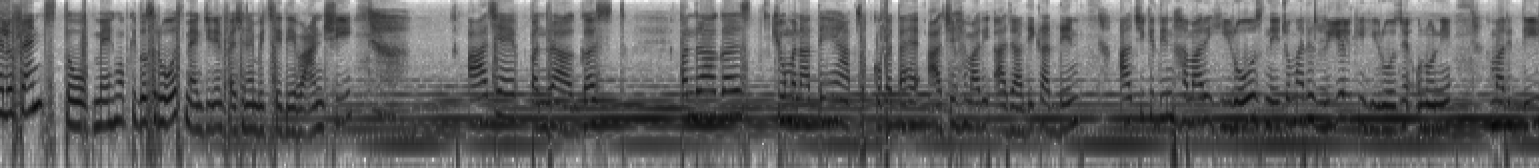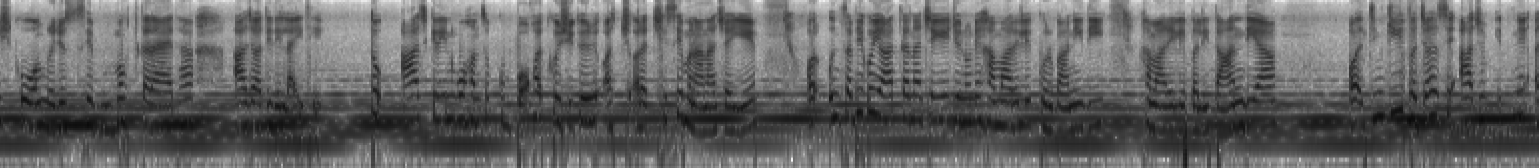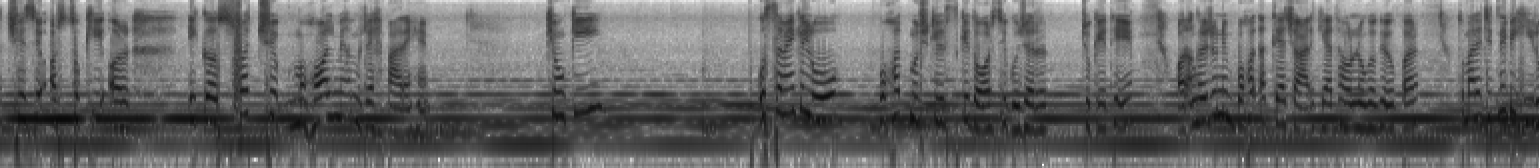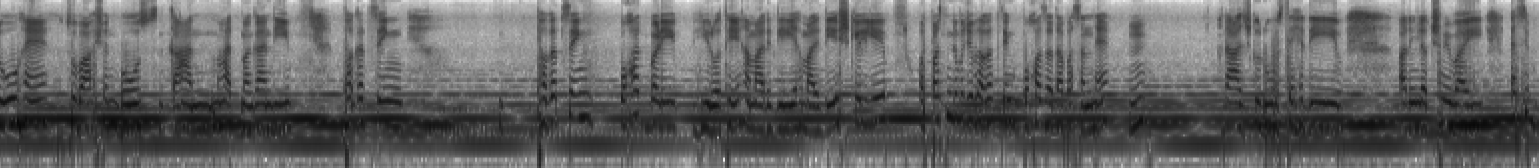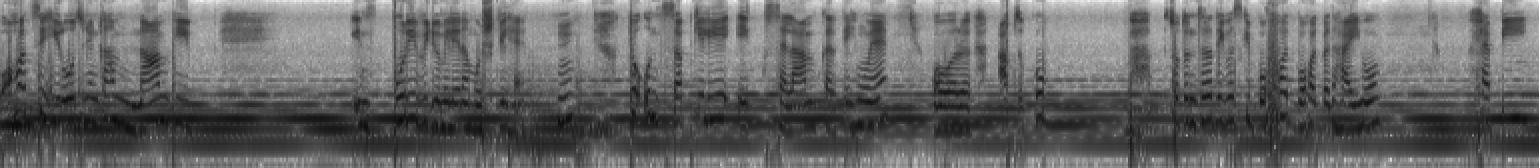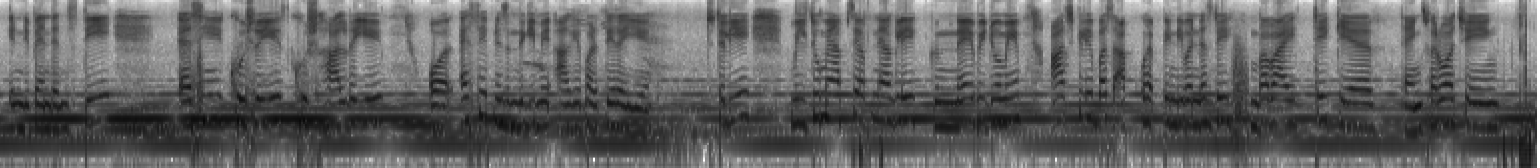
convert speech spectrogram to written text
Hello friends तो मैं हूँ आपकी दोस्त Rose magazine and fashion habit से देवांशी। आज है पंद्रह अगस्त। पंद्रह अगस्त क्यों मनाते हैं, आप सबको पता है, आज है हमारी आज़ादी का दिन। आज के दिन हमारे हीरोज़ ने, जो हमारे रियल के हीरोज़ हैं, उन्होंने हमारे देश को अंग्रेज़ों से मुक्त कराया था, आज़ादी दिलाई थी। तो आज के दिन को हम सबको बहुत खुशी के और अच्छे से मनाना चाहिए। और उन सभी को याद करना चाहिए जिन्होंने हमारे लिए कुर्बानी दी, हमारे लिए बलिदान दिया। और जिनकी वजह से आज हम इतने अच्छे से और सुखी और एक स्वच्छ माहौल में हम रह पा रहे हैं। क्योंकि उस समय के लोग बहुत मुश्किल के दौर से गुजर चुके थे और अंग्रेज़ों ने बहुत अत्याचार किया था उन लोगों के ऊपर। तो हमारे जितने भी हीरो हैं, सुभाष चंद्र बोस महात्मा गांधी, भगत सिंह भगत सिंह बहुत बड़े हीरो थे हमारे लिए, हमारे देश के लिए। और पर्सनली मुझे भगत सिंह बहुत ज़्यादा पसंद है हम्म। राजगुरु, सहदेव अनिल लक्ष्मीबाई ऐसे बहुत से हीरोज़ जिनका हम नाम भी इन पूरी वीडियो में लेना मुश्किल है। हम्म? तो उन सब के लिए एक सलाम करते हुए और आप सबको स्वतंत्रता दिवस की बहुत बहुत बधाई हो। हैप्पी इंडिपेंडेंस डे ऐसे ही खुश रहिए, खुशहाल रहिए और ऐसे अपनी ज़िंदगी में आगे बढ़ते रहिए। तो चलिए, मिलती हूँ मैं आपसे अपने अगले एक नए वीडियो में। आज के लिए बस आपको happy Independence Day bye take care thanks for watching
